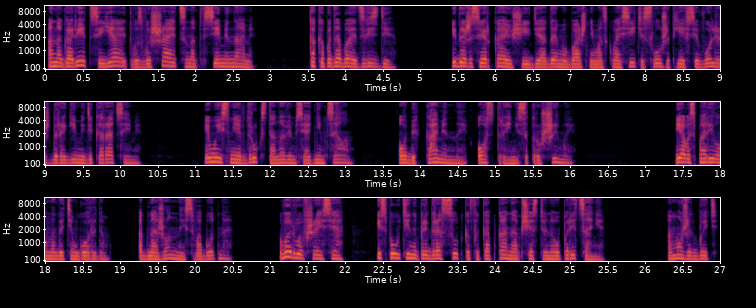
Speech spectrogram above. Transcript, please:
Она горит, сияет, возвышается над всеми нами, как и подобает звезде. И даже сверкающие диадемы башни Москва-Сити служат ей всего лишь дорогими декорациями. И мы с ней вдруг становимся одним целым. Обе каменные, острые, несокрушимые. Я воспарила над этим городом, обнаженная и свободная, вырвавшаяся из паутины предрассудков и капкана общественного порицания. А может быть,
